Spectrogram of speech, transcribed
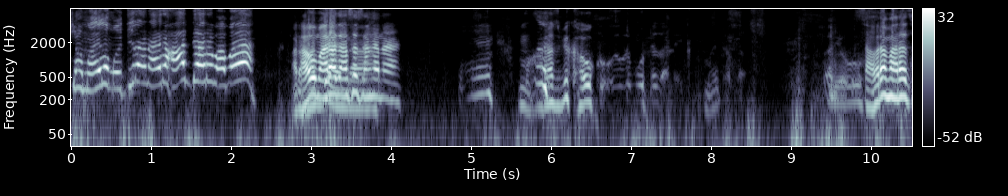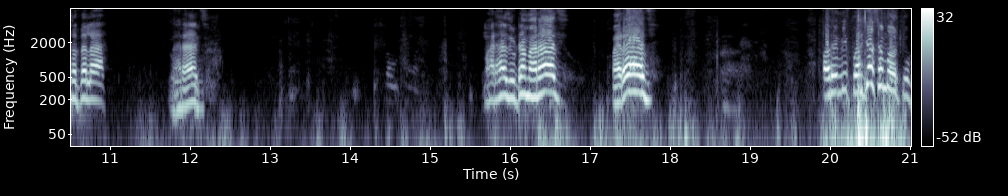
च्या मायला मतीला नाही रे हात द्या रे बाबा. अरे अहो हात महाराज असं ना. सांगा ना. महाराज बी खाऊ खाऊ एवढं मोठं झालंय. अयो. सावरा महाराज स्वतःला. महाराज. महाराज उठा महाराज. महाराज. अरे मी प्रजा सांभाळतो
